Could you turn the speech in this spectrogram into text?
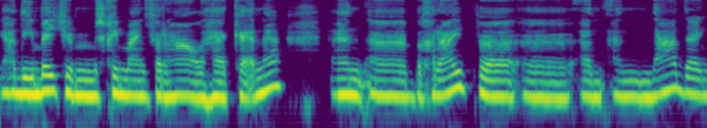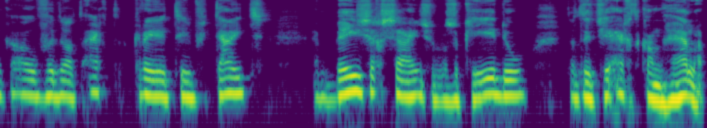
ja, die een beetje misschien mijn verhaal herkennen en eh, begrijpen eh, en, en nadenken over dat echt creativiteit en bezig zijn, zoals ik hier doe, dat het je echt kan helpen.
